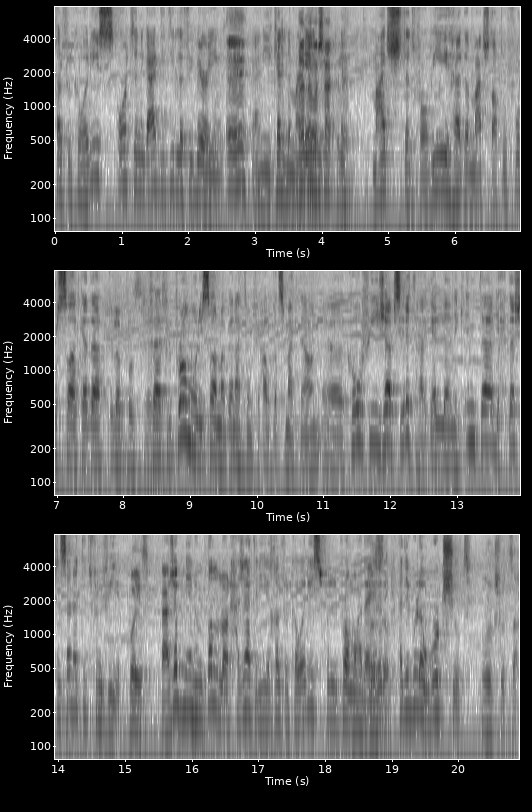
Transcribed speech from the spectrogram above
خلف الكواليس أورتن قاعد يدير له في burying إيه. يعني يكلم عليه. مشاكل، إيه. ما عادش تدفعوا به هذا ما عادش تعطوه فرصة كذا. يلبس ففي البرومو اللي صار ما بيناتهم في حلقة سماك داون آه كوفي جاب سيرتها قال له إنك أنت ل 11 سنة تدفن فيا كويس. فعجبني إنهم طلعوا الحاجات اللي هي خلف الكواليس في البرومو هذا. بالضبط. هذا يقول له work shoot work shoot صح.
